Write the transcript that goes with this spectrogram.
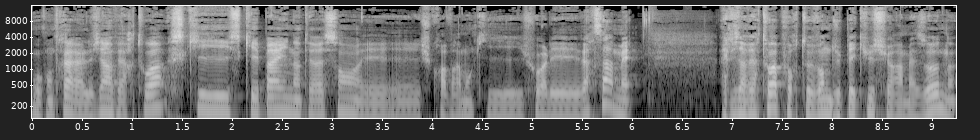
Au contraire, elle vient vers toi, ce qui ce qui est pas inintéressant et je crois vraiment qu'il faut aller vers ça. Mais elle vient vers toi pour te vendre du PQ sur Amazon,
